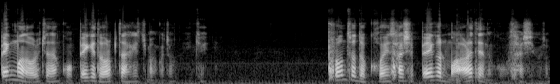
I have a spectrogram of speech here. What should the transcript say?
백만 어렵지 않고 백이 더 어렵다 하겠지만 그죠? 이게. 프론트도 거의 사실 백을 뭐 알아야 되는 거고 사실 그죠?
